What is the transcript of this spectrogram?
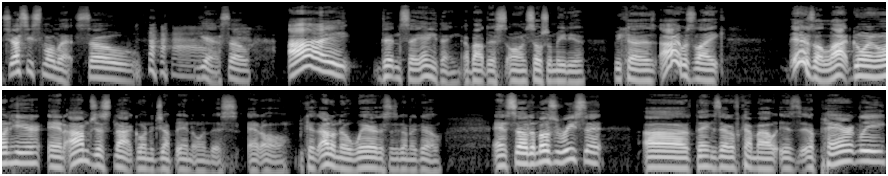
Jesse Smollett. So yeah. So I didn't say anything about this on social media because I was like, there's a lot going on here, and I'm just not going to jump in on this at all because I don't know where this is going to go. And so the most recent uh, things that have come out is apparently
